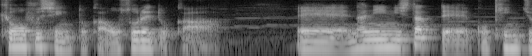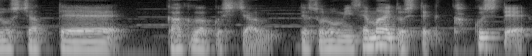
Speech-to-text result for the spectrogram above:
恐怖心とか恐れとか、えー、何にしたってこう緊張しちゃって、ガクガクしちゃう。で、それを見せまいとして隠して、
